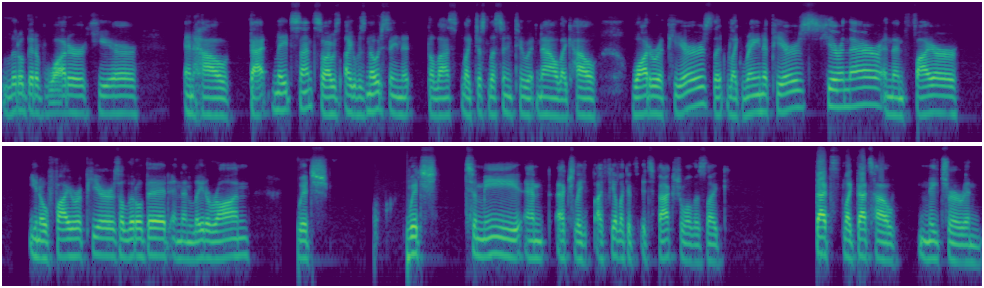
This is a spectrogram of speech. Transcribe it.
little bit of water here and how that made sense. So i was i was noticing it the last like just listening to it now like how water appears that like rain appears here and there and then fire you know fire appears a little bit and then later on which which to me and actually i feel like it's it's factual is like that's like that's how nature and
